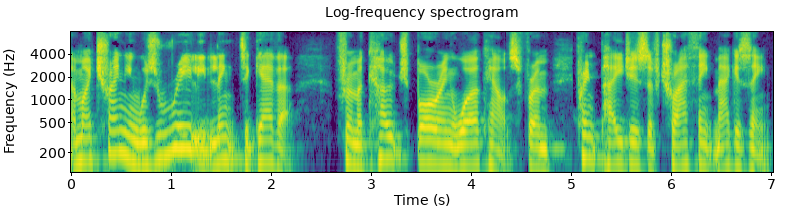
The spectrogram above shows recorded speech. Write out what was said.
And my training was really linked together from a coach borrowing workouts from print pages of Triathlete magazine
